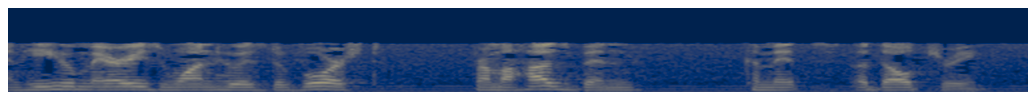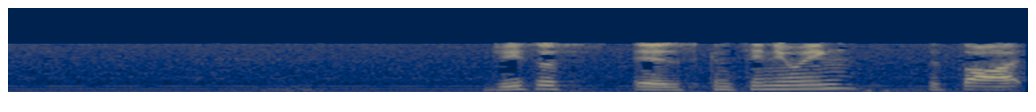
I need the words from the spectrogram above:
and he who marries one who is divorced from a husband commits adultery. Jesus is continuing the thought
